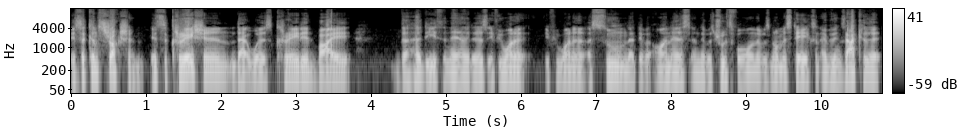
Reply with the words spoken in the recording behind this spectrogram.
it's a construction. It's a creation that was created by the hadith narrators. If you want to if you want to assume that they were honest and they were truthful and there was no mistakes and everything's accurate,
